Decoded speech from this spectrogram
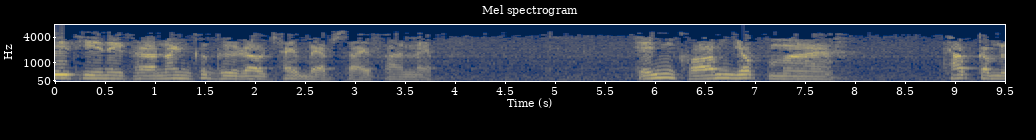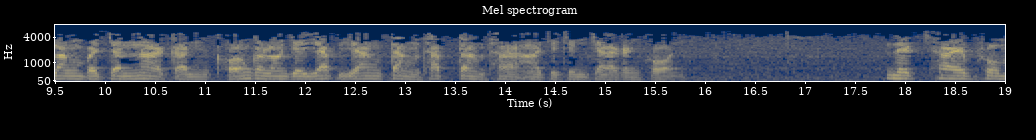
วิธีในคราวนั้นก็คือเราใช้แบบสายฟ้าแลบเห็นขอมยกมา ทับกำลังประจันหน้ากัน ของกำลังจะยับยั้งตั้งทับตั้งท่าอาจจะเจนจากันก่อน เด็กชายพรม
